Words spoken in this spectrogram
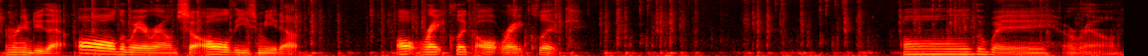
And we're going to do that all the way around so all these meet up. Alt right click, alt right click. All the way around.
